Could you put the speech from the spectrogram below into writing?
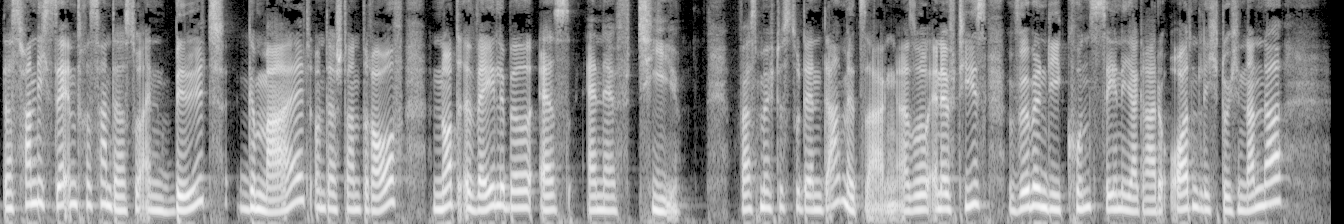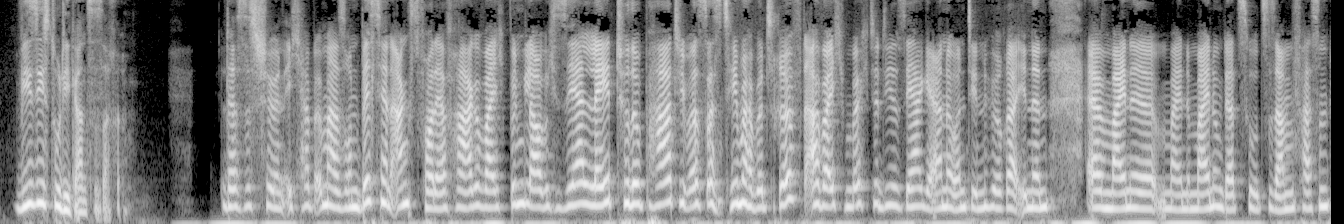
das fand ich sehr interessant. Da hast du ein Bild gemalt und da stand drauf, not available as NFT. Was möchtest du denn damit sagen? Also NFTs wirbeln die Kunstszene ja gerade ordentlich durcheinander. Wie siehst du die ganze Sache? Das ist schön. Ich habe immer so ein bisschen Angst vor der Frage, weil ich bin, glaube ich, sehr late to the party, was das Thema betrifft. Aber ich möchte dir sehr gerne und den HörerInnen äh, meine, meine Meinung dazu zusammenfassen.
